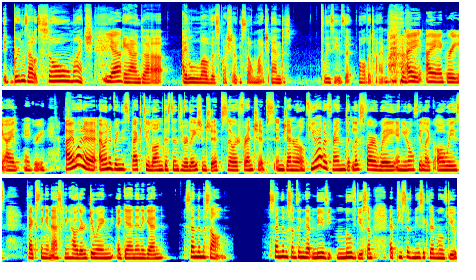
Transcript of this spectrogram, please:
it brings out so much. Yeah. And uh, i love this question so much. And please use it all the time. I I agree. I agree. I want to I want to bring this back to long distance relationships or friendships in general. If you have a friend that lives far away and you don't feel like always texting and asking how they're doing again and again, send them a song. Send them something that move, moved you, some a piece of music that moved you.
